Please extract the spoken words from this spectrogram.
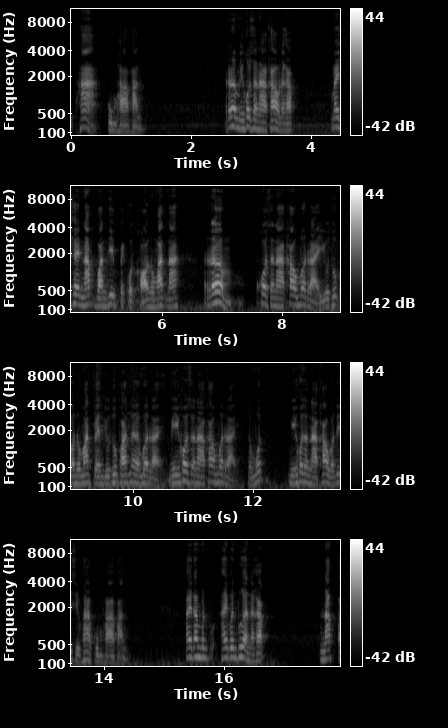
15 กุมภาพันธ์เริ่มมีโฆษณาเข้านะครับ ไม่ใช่นับวันที่ไปกดขออนุมัตินะ เริ่มโฆษณาเข้าเมื่อไหร่ YouTube อนุมัติเป็น YouTube Partner เมื่อไหร่ มีโฆษณาเข้าเมื่อไหร่ สมมติมีโฆษณาเข้าวันที่ 15 กุมภาพันธ์ให้ท่านให้เพื่อนๆนะครับ นับไป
